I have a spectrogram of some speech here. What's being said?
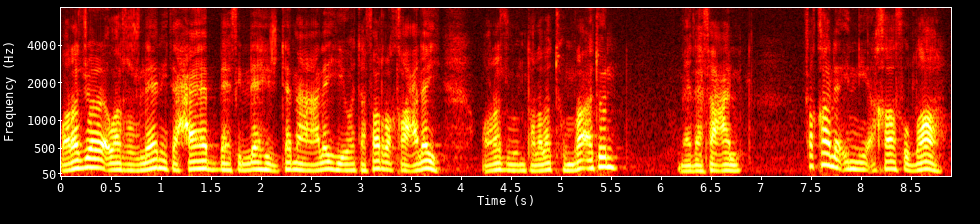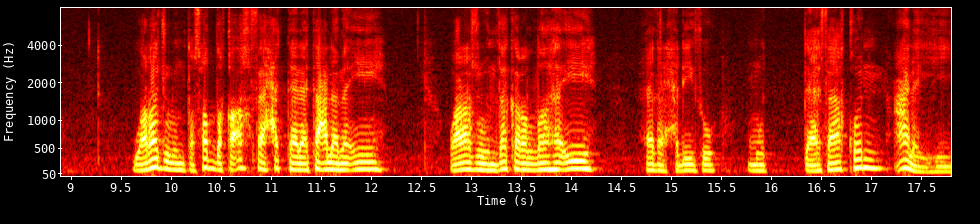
ورجل ورجلان تحابا في الله اجتمع عليه وتفرقا عليه. ورجل طلبته امرأة ماذا فعل؟ فقال إني أخاف الله. ورجل تصدق أخفى حتى لا تعلم إيه؟ ورجل ذكر الله إيه؟ هذا الحديث متفق عليه.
